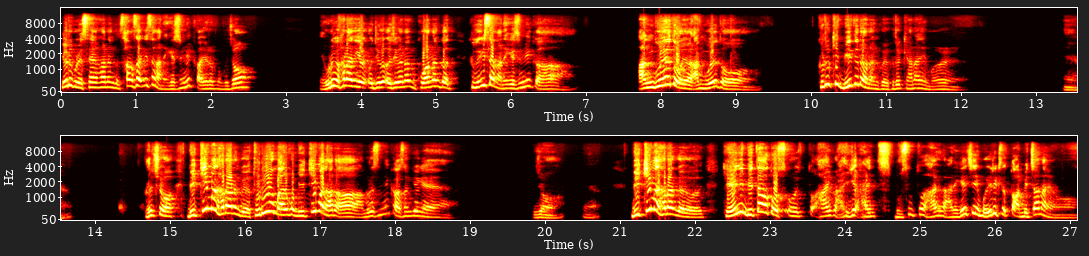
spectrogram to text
여러분이 생각하는 그 상상 이상 아니겠습니까? 여러분 그죠? 예, 우리가 하나님께 어지, 어지간하면 구하는 것, 그거 이상 아니겠습니까? 안 구해도요, 안 구해도. 그렇게 믿으라는 거예요, 그렇게 하나님을. 예. 그렇죠. 믿기만 하라는 거예요. 두려워 말고 믿기만 하라. 안 그렇습니까, 성경에. 그죠? 예. 믿기만 하라는 거예요. 괜히 믿다가 또, 어, 또, 아, 이거, 아, 이게, 아, 무슨 또, 아, 이거 아니겠지. 뭐, 이렇게 또 안 믿잖아요.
